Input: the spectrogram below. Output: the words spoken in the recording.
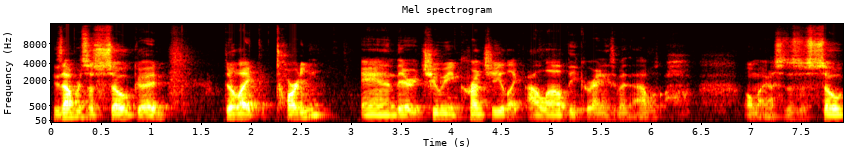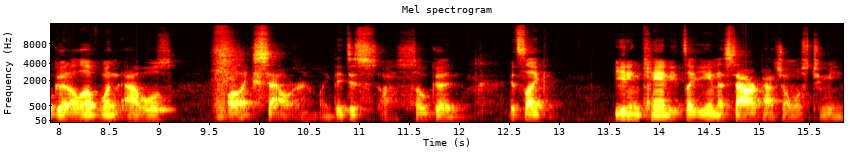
These apples are so good. They're like tarty and they're chewy and crunchy. Like I love the Granny Smith apples. Oh, oh my gosh, this is so good. I love when apples are like sour. Like they just are so good. It's like eating candy. It's like eating a sour patch almost to me.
